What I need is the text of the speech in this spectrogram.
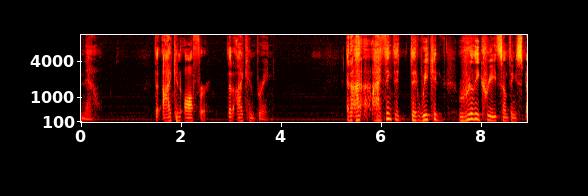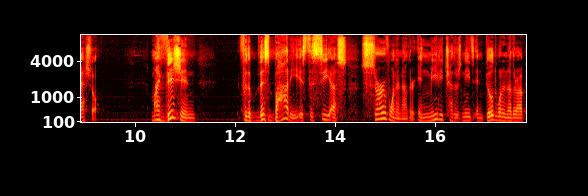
now, that I can offer, that I can bring. And I, I think that, that we could really create something special. My vision for the, this body is to see us serve one another and meet each other's needs and build one another up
